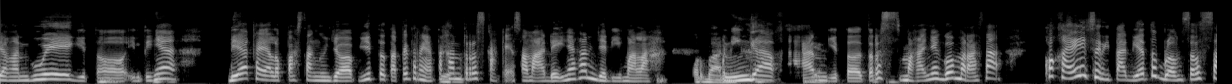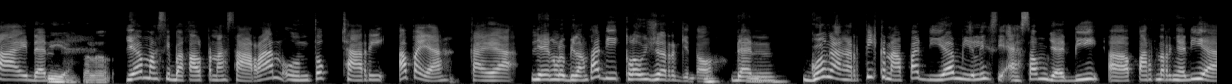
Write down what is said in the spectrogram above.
jangan gue gitu intinya dia kayak lepas tanggung jawab gitu tapi ternyata Iya. kan terus kakek sama adiknya kan jadi malah Korban. meninggal kan Iya. gitu terus makanya gue merasa kok kayaknya cerita dia tuh belum selesai dan Iya, kalau dia masih bakal penasaran untuk cari apa ya kayak ya yang lo bilang tadi closure gitu. Hmm. dan gue nggak ngerti kenapa dia milih si Esom jadi uh, partnernya dia.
